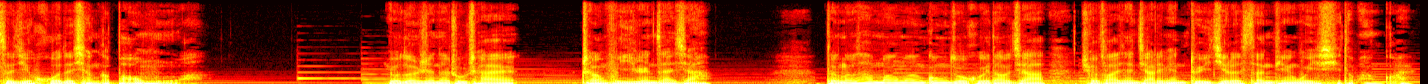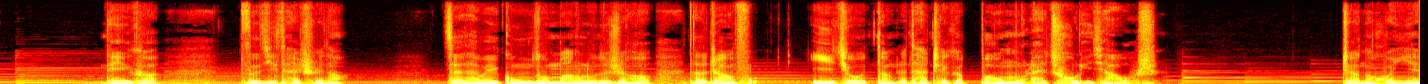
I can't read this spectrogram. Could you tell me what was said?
自己活得像个保姆啊。有段时间她出差，丈夫一个人在家，等到她忙完工作回到家，却发现家里面堆积了三天未洗的碗筷。那一刻，自己才知道，在她为工作忙碌的时候，她的丈夫依旧等着她这个保姆来处理家务事。这样的婚姻。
